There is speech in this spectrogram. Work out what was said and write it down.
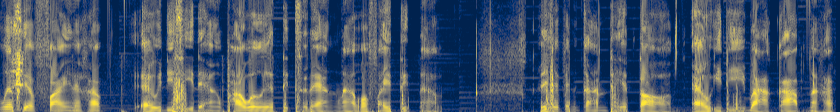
เมื่อเสียบไฟนะครับ LED สีแดง power ก็จะติดแสดงนะครับว่าไฟติดนะครับนนี้จะเป็นการเทสต่อ LED bar graph นะครับ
